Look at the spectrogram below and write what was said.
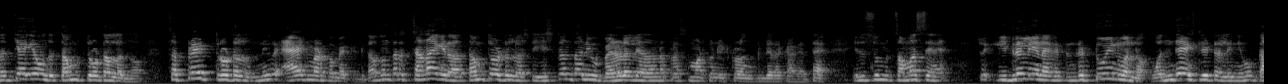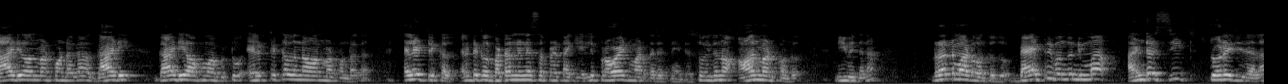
ಸದ್ಯಾಗೆ ಒಂದು ತಂಬ್ ಥ್ರೋಟಲ್ ಅನ್ನು ಸಪರೇಟ್ ಥ್ರೋಟಲ್ ನೀವು ಆಡ್ ಮಾಡ್ಕೊಬೇಕಾಗುತ್ತೆ. ಅದೊಂಥರ ಚೆನ್ನಾಗಿರಲ್ಲ. ತಂಬ್ ಥ್ರೋಟಲ್ ಅಷ್ಟೇ. ಎಷ್ಟಂತ ನೀವು ಬೆರಳಲ್ಲಿ ಅದನ್ನ ಪ್ರೆಸ್ ಮಾಡ್ಕೊಂಡು ಇಟ್ಕೊಂಡಿರಕ್ಕಾಗತ್ತೆ ಇದು ಸುಮ್ ಸಮಸ್ಯೆನೆ. ಸೊ ಇದರಲ್ಲಿ ಏನಾಗುತ್ತೆ ಅಂದ್ರೆ ಟೂ ಇನ್ ಒನ್ ಒಂದೇ ಎಕ್ಸ್ಲೀಟರ್ ಅಲ್ಲಿ ನೀವು ಗಾಡಿ ಆನ್ ಮಾಡ್ಕೊಂಡಾಗ ಗಾಡಿ ಗಾಡಿ ಆಫ್ ಮಾಡಿಬಿಟ್ಟು ಎಲೆಕ್ಟ್ರಿಕಲ್ ಅನ್ನ ಆನ್ ಮಾಡ್ಕೊಂಡಾಗ ಎಲೆಕ್ಟ್ರಿಕಲ್ ಎಲೆಕ್ಟ್ರಿಕಲ್ ಬಟನ್ ಸಪರೇಟ್ ಆಗಿ ಇಲ್ಲಿ ಪ್ರೊವೈಡ್ ಮಾಡ್ತಾರೆ ಸ್ನೇಹಿತರೆ. ಸೊ ಇದನ್ನ ಆನ್ ಮಾಡ್ಕೊಂಡು ನೀವು ಇದನ್ನ ರನ್ ಮಾಡುವಂಥದ್ದು. ಬ್ಯಾಟ್ರಿ ಬಂದು ನಿಮ್ಮ ಅಂಡರ್ ಸೀಟ್ ಸ್ಟೋರೇಜ್ ಇದೆ ಅಲ್ಲ,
